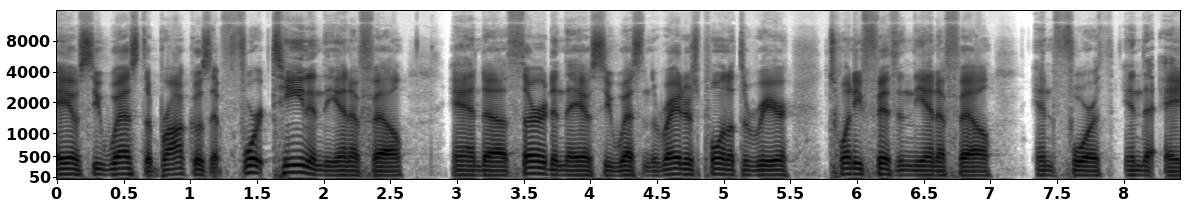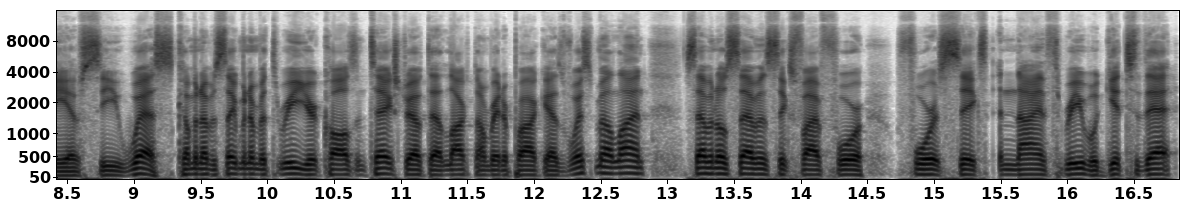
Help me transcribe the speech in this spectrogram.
AFC West. The Broncos at 14 in the NFL and uh, third in the AFC West. And the Raiders pulling up the rear, 25th in the NFL and fourth in the AFC West. Coming up in segment number three, your calls and text. Draft that Locked On Raider podcast voicemail line 707 654 4693. We'll get to that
